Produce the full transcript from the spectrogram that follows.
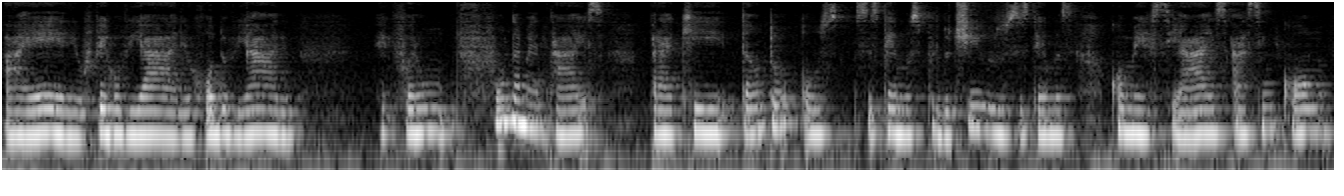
aéreo, ferroviário, rodoviário, é, foram fundamentais para que tanto os sistemas produtivos, os sistemas comerciais, assim como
